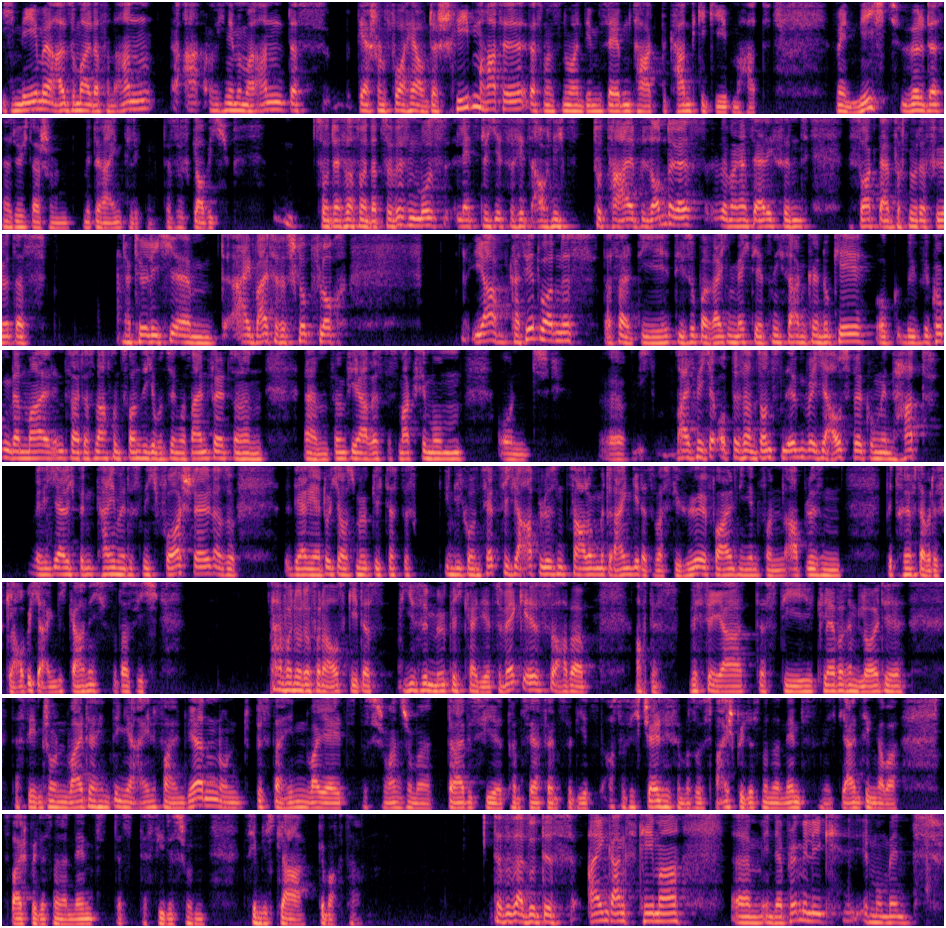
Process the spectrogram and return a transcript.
Ich nehme also mal davon an, äh, ich nehme mal an, dass der schon vorher unterschrieben hatte, dass man es nur an demselben Tag bekannt gegeben hat. Wenn nicht, würde das natürlich da schon mit reinklicken. Das ist, glaube ich, so das, was man dazu wissen muss. Letztlich ist das jetzt auch nichts total Besonderes, wenn wir ganz ehrlich sind. Es sorgt einfach nur dafür, dass natürlich ähm, ein weiteres Schlupfloch ja, kassiert worden ist, dass halt die, die superreichen Mächte jetzt nicht sagen können, okay, wir gucken dann mal in 2028, ob uns irgendwas einfällt, sondern ähm, fünf Jahre ist das Maximum und äh, ich weiß nicht, ob das ansonsten irgendwelche Auswirkungen hat. Wenn ich ehrlich bin, kann ich mir das nicht vorstellen. Also wäre ja durchaus möglich, dass das in die grundsätzliche Ablösenzahlung mit reingeht, also was die Höhe vor allen Dingen von Ablösen betrifft, aber das glaube ich eigentlich gar nicht, so dass ich einfach nur davon ausgeht, dass diese Möglichkeit jetzt weg ist. Aber auch das wisst ihr ja, dass die cleveren Leute, dass denen schon weiterhin Dinge einfallen werden. Und bis dahin war ja jetzt, das waren schon mal drei bis vier Transferfenster, die jetzt aus der Sicht Jazzy sind, immer so das Beispiel, das man dann nennt, nicht die einzigen, aber das Beispiel, das man dann nennt, dass, dass die das schon ziemlich klar gemacht haben. Das ist also das Eingangsthema ähm, in der Premier League. Im Moment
